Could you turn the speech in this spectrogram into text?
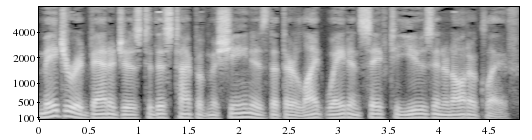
Major advantages to this type of machine is that they're lightweight and safe to use in an autoclave.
